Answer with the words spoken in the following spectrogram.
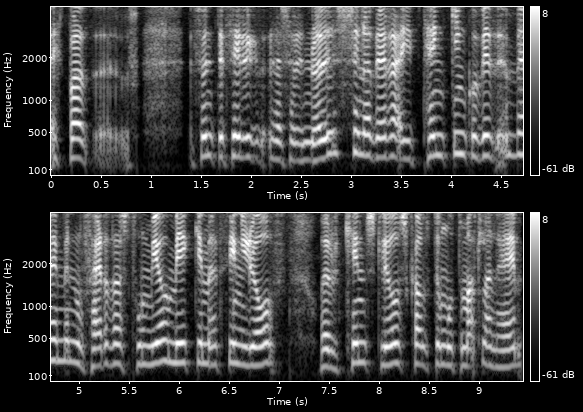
eitthvað fundi fyrir þessari nöðsin að vera í tengingu við umheimin og ferðast þú mjög mikið með þín ljóð og hefur kynst ljóðskáldum út um allan heim.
